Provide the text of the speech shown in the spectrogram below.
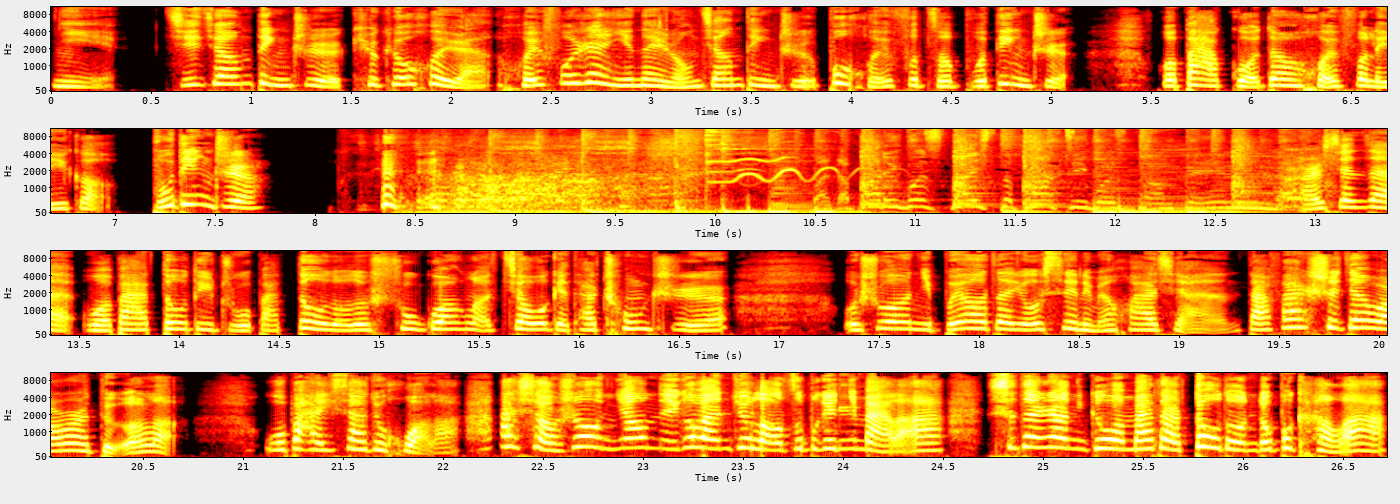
你即将定制 QQ 会员，回复任意内容将定制，不回复则不定制。”我爸果断回复了一个“不定制”。而现在，我爸斗地主把豆豆都输光了，叫我给他充值。我说你不要在游戏里面花钱，打发时间玩玩得了。我爸一下就火了啊！小时候你要哪个玩具，老子不给你买了啊！现在让你给我买点豆豆，你都不肯了。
